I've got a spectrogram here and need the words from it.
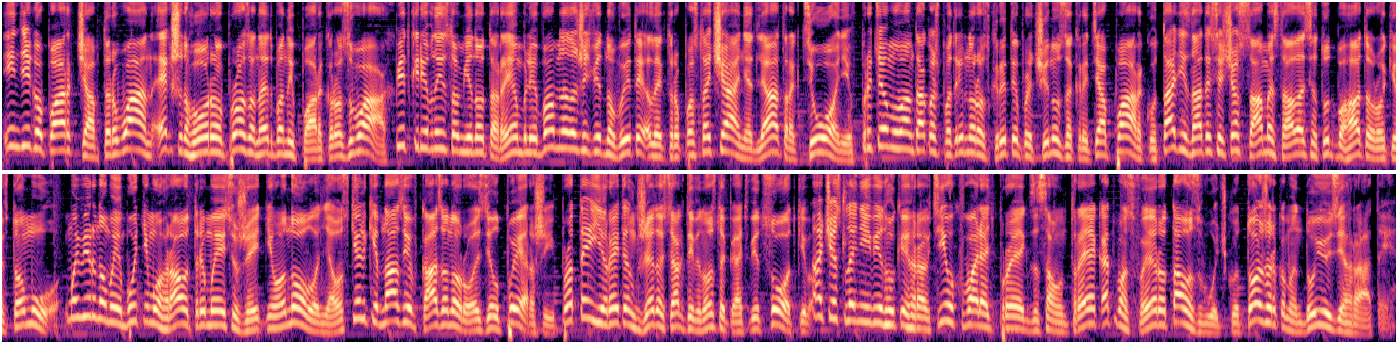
Індіго Парк Chapter 1 – екшн горор про занедбаний парк розваг. Під керівництвом єнота Ремблі вам належить відновити електропостачання для атракціонів. При цьому вам також потрібно розкрити причину закриття парку та дізнатися, що саме сталося тут багато років тому. Ймовірно, в майбутньому гра отримує сюжетні оновлення, оскільки в назві вказано розділ перший. Проте її рейтинг вже досяг 95%, а численні відгуки гравців хвалять проект за саундтрек, атмосферу та озвучку. Тож рекомендую зіграти.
